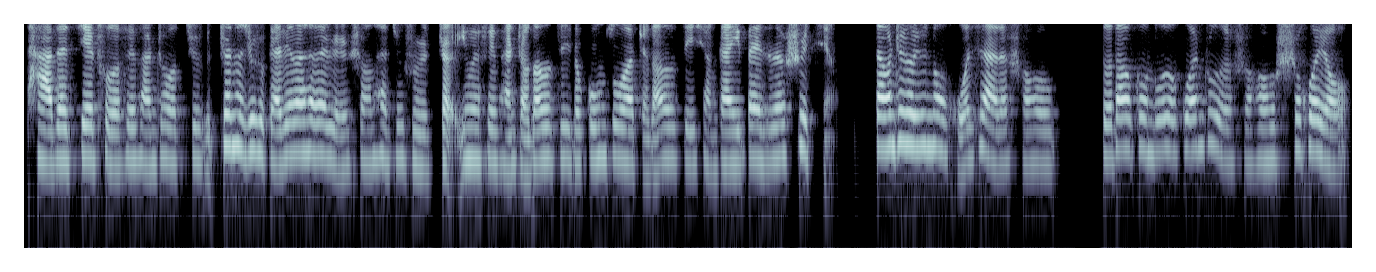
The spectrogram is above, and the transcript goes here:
他在接触了飞盘之后，这个真的就是改变了他的人生，他就是找因为飞盘找到了自己的工作，找到了自己想干一辈子的事情。当这个运动火起来的时候。得到更多的关注的时候，是会有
